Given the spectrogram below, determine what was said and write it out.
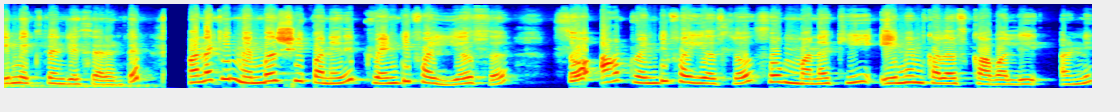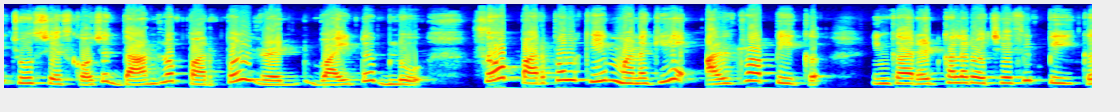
ఏం ఎక్స్ప్లెయిన్ చేశారంటే మనకి మెంబర్షిప్ అనేది ట్వంటీ ఫైవ్ ఇయర్స్. సో ఆ ట్వంటీ ఫైవ్ ఇయర్స్లో సో మనకి ఏమేం కలర్స్ కావాలి అని చూస్ చేసుకోవచ్చు. దాంట్లో purple red white blue so పర్పుల్కి మనకి అల్ట్రా పీక్ ఇంకా రెడ్ కలర్ వచ్చేసి పీక్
